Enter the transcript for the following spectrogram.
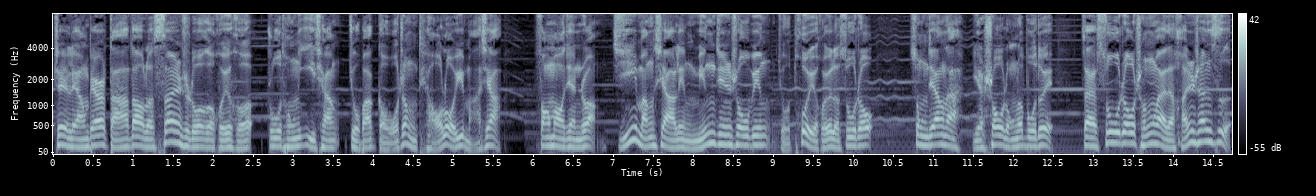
这两边打到了三十多个回合，朱仝一枪就把苟正挑落于马下。方茂见状，急忙下令鸣金收兵，就退回了苏州。宋江呢，也收拢了部队，在苏州城外的寒山寺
